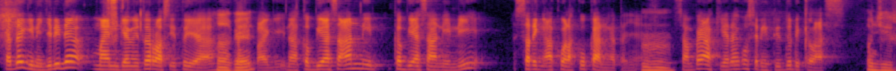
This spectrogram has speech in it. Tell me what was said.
katanya gini, jadi dia main game itu Rose itu ya Oke. pagi. Nah, kebiasaan ini, kebiasaan ini sering aku lakukan katanya. Mhm. Sampai akhirnya aku sering tidur di kelas. Anjir.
